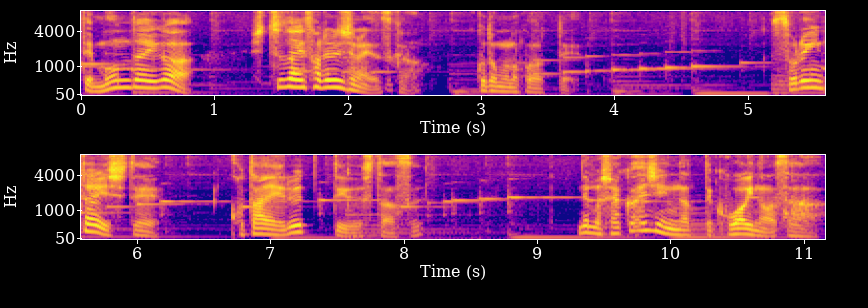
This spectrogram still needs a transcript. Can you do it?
て問題が出題されるじゃないですか。子供の頃って。それに対して答えるっていうスタンス。でも社会人になって怖いのはさ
